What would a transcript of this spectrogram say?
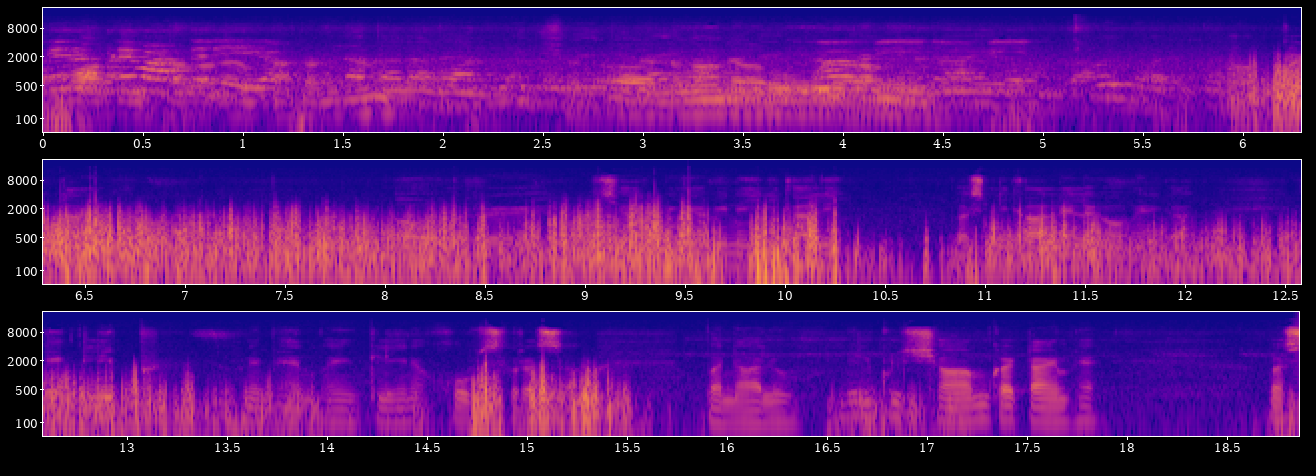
ਫਿਰ ਆਪਣੇ ਵਾਸਤੇ ਲਿਆ ਆਮੀਨ ਆਮੀਨ ਆਮੀਨ ਆਮੀਨ और शर्मिया भी नहीं निकाली बस निकालने लगा हूँ मैंने कहा एक क्लिप अपने बहन भाइयों के लिए ना खूबसूरत सा बना लूँ बिल्कुल शाम का टाइम है बस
